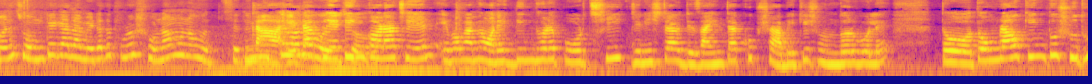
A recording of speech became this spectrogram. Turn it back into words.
মানে চমকে গেলাম এটা তো পুরো সোনা মনে হচ্ছে না এটা প্লেটিং করা চেন এবং আমি অনেক দিন ধরে পরছি জিনিসটা ডিজাইনটা খুব সাবেকি সুন্দর বলে। তো তোমরাও কিন্তু শুধু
